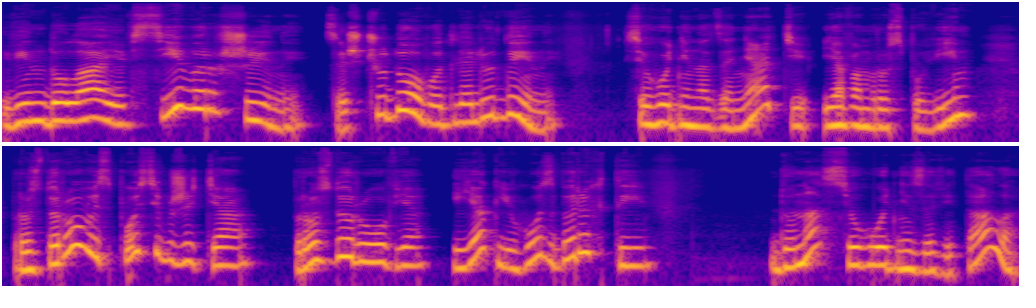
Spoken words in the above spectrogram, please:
Він долає всі вершини. Це ж чудово для людини. Сьогодні на занятті я вам розповім про здоровий спосіб життя, про здоров'я і як його зберегти. До нас сьогодні завітала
